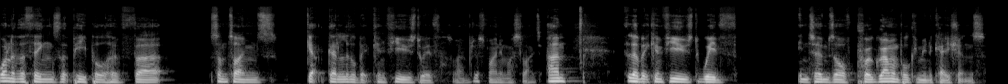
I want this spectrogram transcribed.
one of the things that people have uh, sometimes get get a little bit confused with. So I'm just finding my slides. Um, a little bit confused with in terms of programmable communications.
